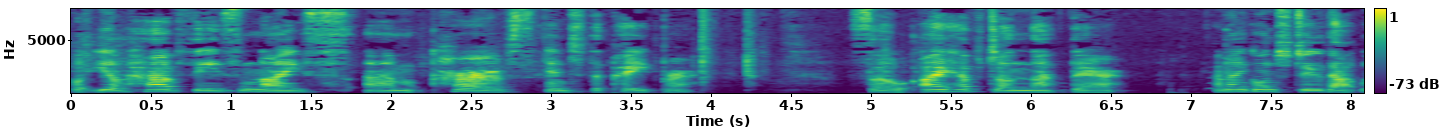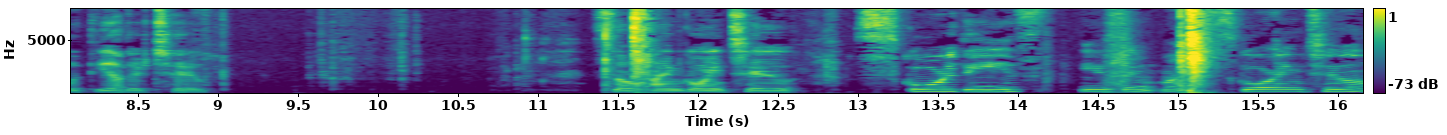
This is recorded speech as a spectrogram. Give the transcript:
But you'll have these nice um, curves into the paper. So I have done that there. And I'm going to do that with the other two. So I'm going to score these using my scoring tool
